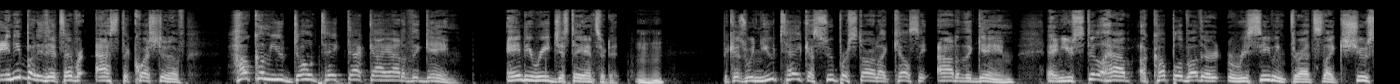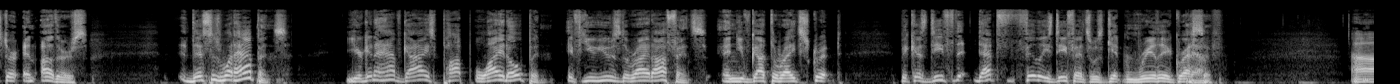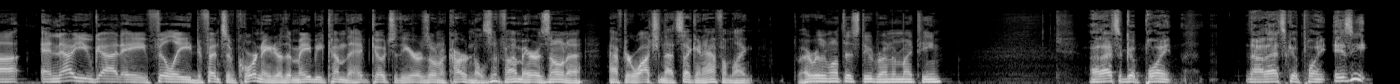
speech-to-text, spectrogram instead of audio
Anybody that's ever asked the question of how come you don't take that guy out of the game? Andy Reid just answered it. Mm-hmm. Because when you take a superstar like Kelce out of the game and you still have a couple of other receiving threats like Schuster and others, this is what happens. You're going to have guys pop wide open if you use the right offense and you've got the right script. Because def- that Phillies defense was getting really aggressive. Uh, and now you've got a Philly defensive coordinator that may become the head coach of the Arizona Cardinals. If I'm Arizona, after watching that second half, I'm like, do I really want this dude running my team? Uh, that's a good point. No, that's a good point. Is he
